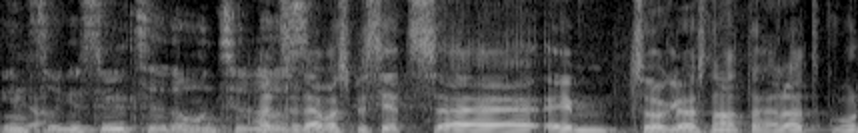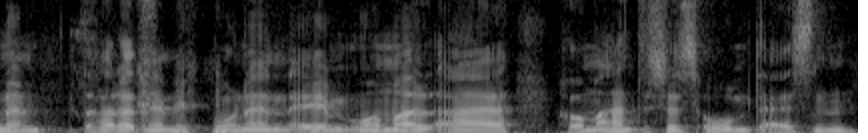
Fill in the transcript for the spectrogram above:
unsere Gesülze da unzulassen. Also der, was bis jetzt äh, eben zugelassen hat, der hat gewonnen. Der hat nämlich gewonnen, eben einmal ein romantisches Abendessen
